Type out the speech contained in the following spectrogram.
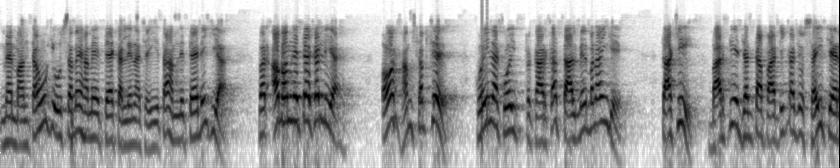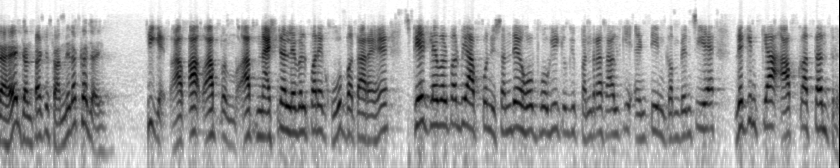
मैं मानता हूँ कि उस समय हमें तय कर लेना चाहिए था, हमने तय नहीं किया, पर अब हमने तय कर लिया और हम सबसे कोई ना कोई प्रकार का तालमेल बनाएँगे, ताकि भारतीय जनता पार्टी का जो सही चेहरा है, जनता के सामने रखा जाए। ठीक है, आप आप आप आप नेशनल लेवल पर एक होप बता रहे हैं। स्टेट लेवल पर भी आपको निसंदेह होप होगी, क्योंकि पंद्रह साल की एंटी इनकम्बेंसी है। लेकिन क्या आपका तंत्र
